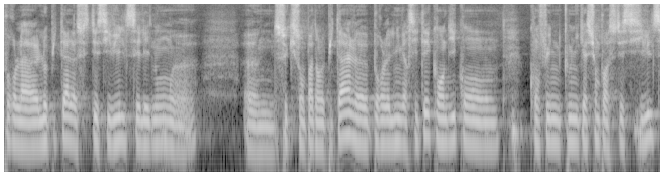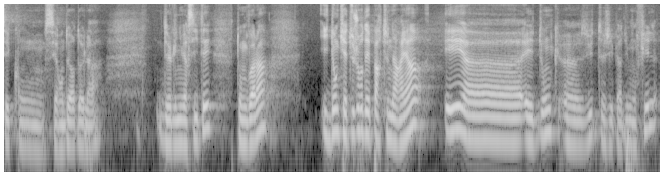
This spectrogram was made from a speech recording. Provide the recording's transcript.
pour la- l'hôpital, la société civile, c'est les non. euh, euh, ceux qui sont pas dans l'hôpital. Pour l'université, quand on dit qu'on qu'on fait une communication pour la société civile, c'est qu'on c'est en dehors de la de l'université. Donc voilà. Et donc il y a toujours des partenariats. Et, euh, et donc, zut, j'ai perdu mon fil.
